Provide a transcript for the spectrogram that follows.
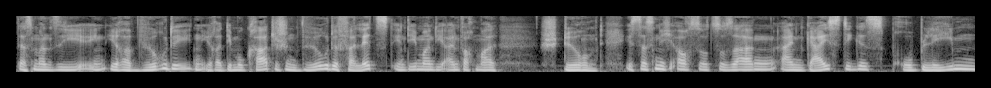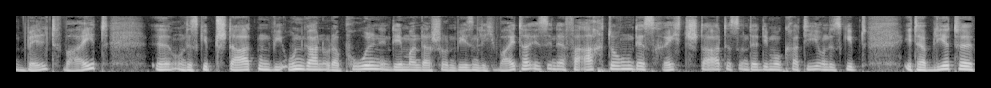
dass man sie in ihrer Würde, in ihrer demokratischen Würde verletzt, indem man die einfach mal stürmt. Ist das nicht auch sozusagen ein geistiges Problem weltweit? Äh, und es gibt Staaten wie Ungarn oder Polen, in denen man da schon wesentlich weiter ist in der Verachtung des Rechtsstaates und der Demokratie. Und es gibt etablierte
